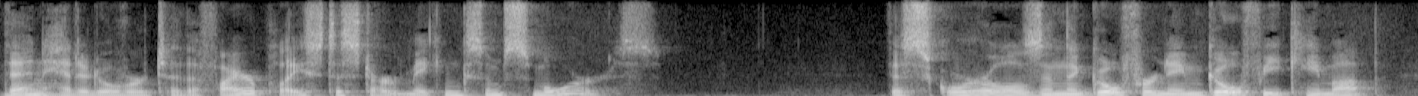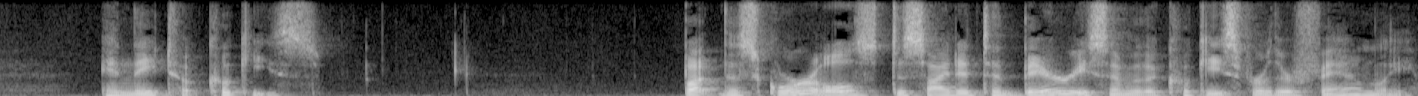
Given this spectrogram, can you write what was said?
then headed over to the fireplace to start making some s'mores. The squirrels and the gopher named Goofy came up and they took cookies. But the squirrels decided to bury some of the cookies for their family.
